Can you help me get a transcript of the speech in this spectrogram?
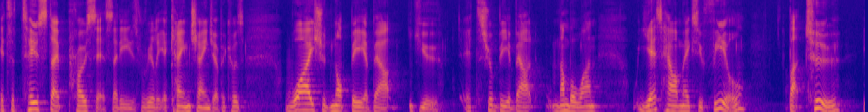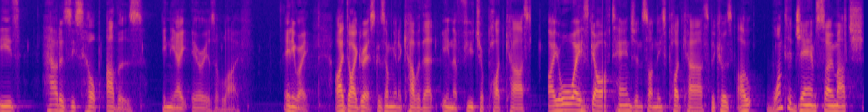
It's a two step process that is really a game changer because why should not be about you. It should be about number one, yes, how it makes you feel, but two is how does this help others in the eight areas of life? Anyway, I digress because I'm going to cover that in a future podcast. I always go off tangents on these podcasts because I want to jam so much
